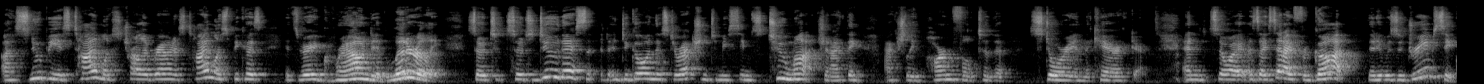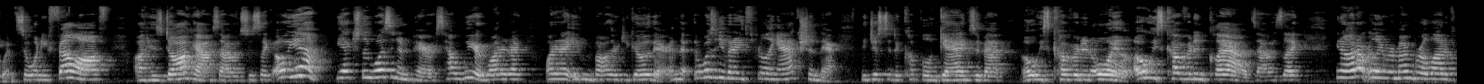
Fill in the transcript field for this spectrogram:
Uh, Snoopy is timeless. Charlie Brown is timeless because it's very grounded, literally. So to, so to do this and to go in this direction to me seems too much, and I think actually harmful to the story and the character. And so, I, as I said, I forgot that it was a dream sequence. So when he fell off uh, his doghouse, I was just like, "Oh yeah, he actually wasn't in Paris. How weird! Why did I? Why did I even bother to go there?" And th- there wasn't even any thrilling action there. They just did a couple of gags about, "Oh, he's covered in oil. Oh, he's covered in clouds." I was like, you know, I don't really remember a lot of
